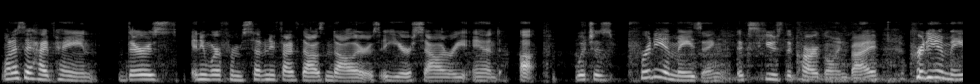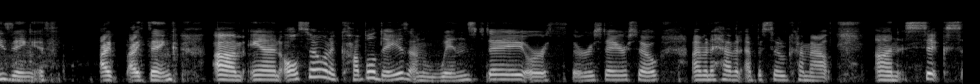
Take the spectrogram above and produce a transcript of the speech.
when I say high paying, there's anywhere from $75,000 a year salary and up, which is pretty amazing. Excuse the car going by. Pretty amazing if I, I think. Um, and also in a couple days on Wednesday or Thursday or so, I'm going to have an episode come out on six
